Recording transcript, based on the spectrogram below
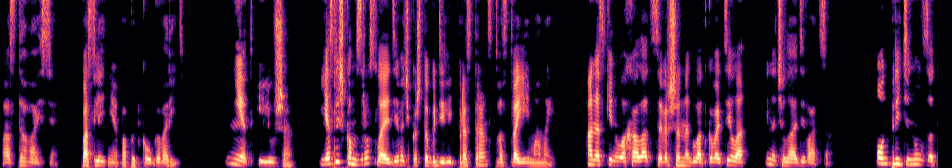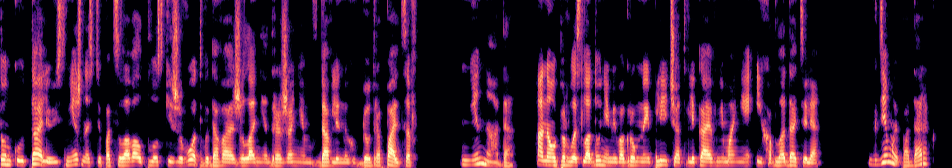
«Оставайся». Последняя попытка уговорить. «Нет, Илюша, я слишком взрослая девочка, чтобы делить пространство с твоей мамой». Она скинула халат с совершенно гладкого тела и начала одеваться. Он притянул за тонкую талию и с нежностью поцеловал плоский живот, выдавая желание дрожанием вдавленных в бедра пальцев. «Не надо», она уперлась ладонями в огромные плечи, отвлекая внимание их обладателя. «Где мой подарок?»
